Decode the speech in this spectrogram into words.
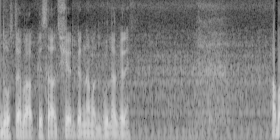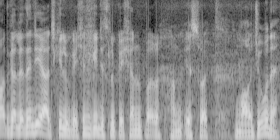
दोस्त अहबाब के साथ शेयर करना मत भूला करें। अब बात कर लेते हैं जी आज की लोकेशन की जिस लोकेशन पर हम इस वक्त मौजूद हैं।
